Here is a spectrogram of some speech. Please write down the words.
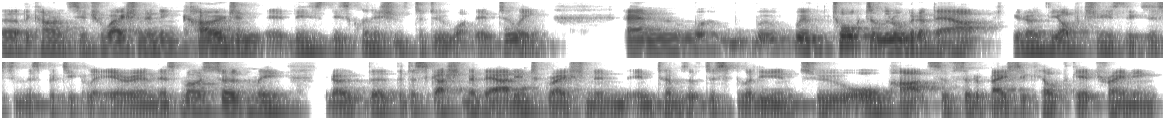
the, the current situation and encouraging eh, these, these clinicians to do what they're doing. And we've talked a little bit about, you know, the opportunities that exist in this particular area. And there's most certainly, you know, the, the discussion about integration in, in terms of disability into all parts of sort of basic healthcare training,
